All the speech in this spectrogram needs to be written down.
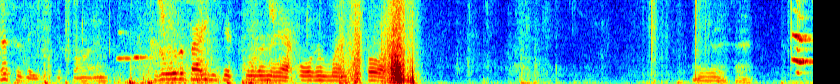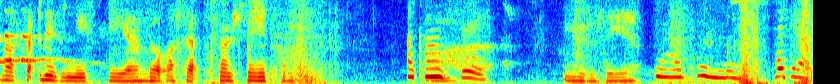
this is easy to find. Because all the babies have fallen out all in one spot. It? No, I there's a nest here. Look, I felt so sad for them. I can't ah. see. Here it is there. Oh, I don't know. Take it out.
